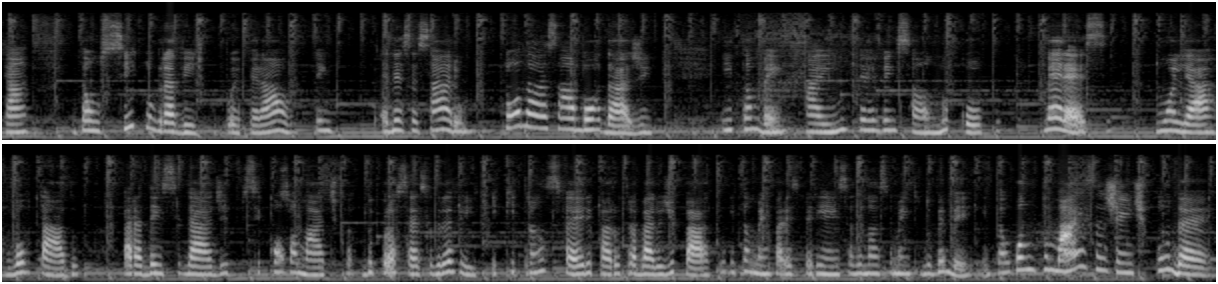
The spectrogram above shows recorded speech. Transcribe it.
tá? Então, o ciclo gravídico puerperal tem, é necessário toda essa abordagem e também a intervenção no corpo merece um olhar voltado para a densidade psicossomática do processo gravídico e que transfere para o trabalho de parto e também para a experiência do nascimento do bebê. Então, quanto mais a gente puder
